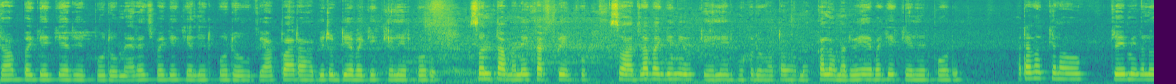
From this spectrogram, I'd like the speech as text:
ಜಾಬ್ ಬಗ್ಗೆ ಕೇಳಿರ್ಬೋದು ಮ್ಯಾರೇಜ್ ಬಗ್ಗೆ ಕೇಳಿರ್ಬೋದು, ವ್ಯಾಪಾರ, ಅಭಿವೃದ್ಧಿಯ ಬಗ್ಗೆ ಕೇಳಿರ್ಬೋದು, ಸ್ವಂತ ಮನೆ ಕಟ್ಟಬೇಕು ಸೊ ಅದರ ಬಗ್ಗೆ ನೀವು ಕೇಳಿರಬಹುದು ಅಥವಾ ಮಕ್ಕಳ ಮದುವೆಯ ಬಗ್ಗೆ ಕೇಳಿರ್ಬೋದು. ಅಥವಾ ಕೆಲವು ಪ್ರೇಮಿಗಳು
